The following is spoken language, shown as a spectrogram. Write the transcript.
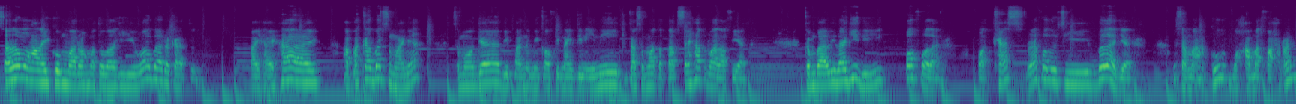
Assalamualaikum warahmatullahi wabarakatuh. Hai hai hai, apa kabar semuanya? Semoga di pandemi COVID-19 ini kita semua tetap sehat walafiat. Kembali lagi di Popolar, Podcast Revolusi Belajar. Bersama aku, Muhammad Fahran,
